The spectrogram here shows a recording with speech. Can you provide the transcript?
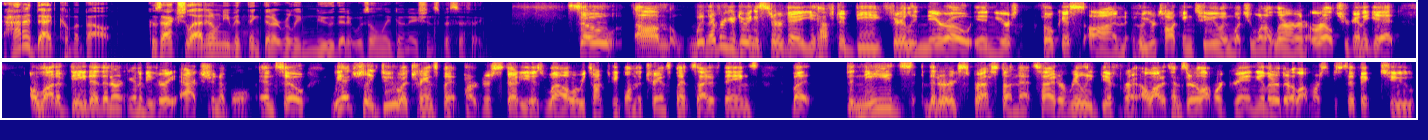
how did that come about? Because actually, I don't even think that I really knew that it was only donation specific. So, um, whenever you're doing a survey, you have to be fairly narrow in your focus on who you're talking to and what you want to learn, or else you're going to get a lot of data that aren't going to be very actionable. And so, we actually do a transplant partner study as well, where we talk to people on the transplant side of things but the needs that are expressed on that side are really different. A lot of times they're a lot more granular, they're a lot more specific to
